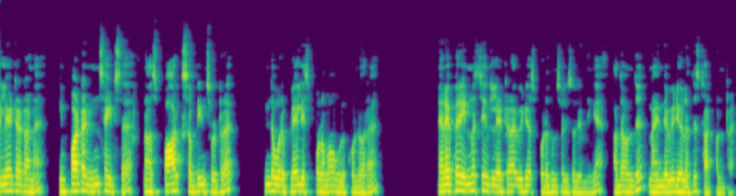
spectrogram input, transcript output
ரிலேட்டடான இம்பார்ட்டன்ட் இன்சைட்ஸை நான் ஸ்பார்க்ஸ் அப்படின்னு சொல்கிற இந்த ஒரு பிளேலிஸ்ட் மூலமாக உங்களுக்கு கொண்டு வரேன். நிறைய பேர் இன்வெஸ்டிங் ரிலேட்டடாக வீடியோஸ் போடுங்கன்னு சொல்லி சொல்லியிருந்தீங்க. அதை வந்து நான் இந்த வீடியோவிலேருந்து ஸ்டார்ட் பண்ணுறேன்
